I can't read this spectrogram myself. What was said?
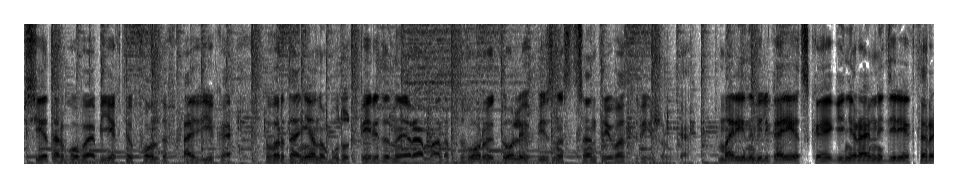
все торговые объекты фондов Авика. Варданяну будут переданы Романов двор и доли в бизнес-центре «Воздвиженка». Марина Великорецкая, генеральный директор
